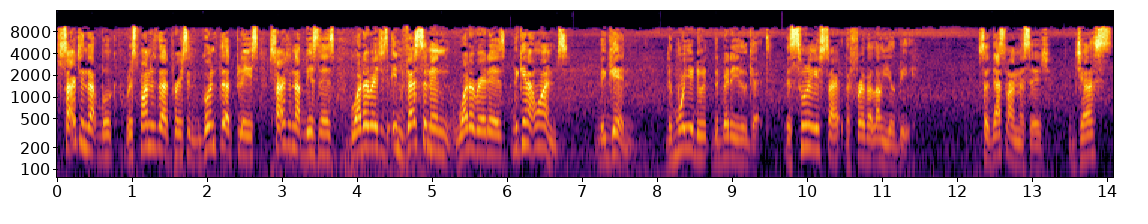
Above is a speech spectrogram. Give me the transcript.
starting that book, responding to that person, going to that place, starting that business, whatever it is, investing in whatever it is, begin at once. Begin. The more you do it, the better you'll get. The sooner you start, the further along you'll be. So that's my message. Just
